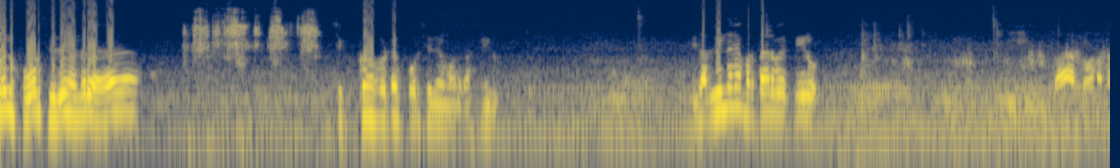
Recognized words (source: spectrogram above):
ಏನು ಫೋರ್ಸ್ ಇದೆ ಅಂದ್ರೆ ಸಿಕ್ಕಾಪಟ್ಟೆ ಫೋರ್ಸ್ ಇದೆ ಮಾತ್ರ, ನೀರು. ಇದು ಅಲ್ಲಿಂದನೇ ಬರ್ತಾ ಇರ್ಬೇಕು ನೀರು. ಬಾ, ನೋಡೋಣ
